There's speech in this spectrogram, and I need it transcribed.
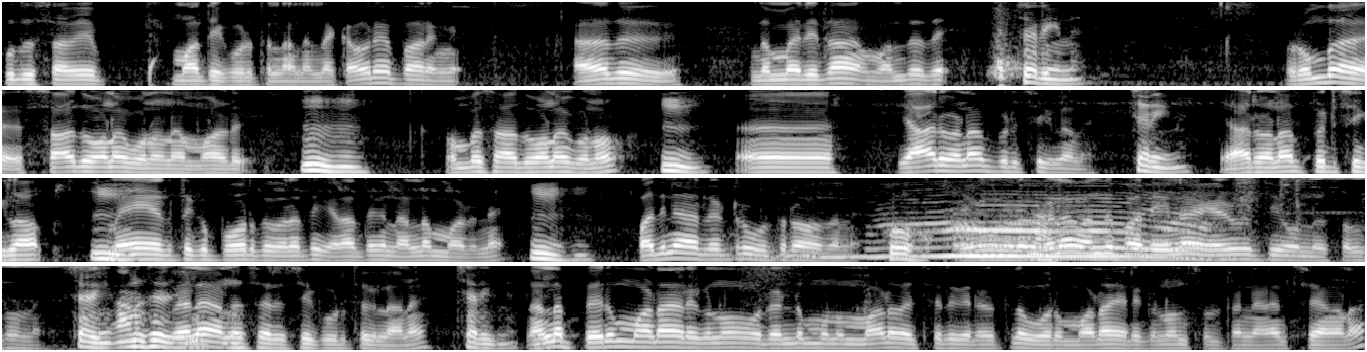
புதுசாகவே மாற்றி கொடுத்துடலாம் இந்த கவரே பாருங்கள் அதாவது இந்த மாதிரி தான் வந்தது. சரிங்கண்ணே. ரொம்ப சாதுவான குணம்ண்ணே மாடு ரொம்ப சாதுவான குணம். யார் வேணால் பிரிச்சுக்கலாண்ணே. சரிங்கண்ணே. யார் வேணால் பிரிச்சுக்கலாம். மேயறதுக்கு போகிறது வரதுக்கு எல்லாத்துக்கும் நல்ல மாடுண்ணே. பதினாறு லிட்டர் உத்தரவாதண்ணே ஓ. இவங்களோட விலை வந்து பார்த்தீங்கன்னா எழுபத்தி ஒன்று சொல்கிறோண்ணே சரிங்க அனுசரிச்சு விலை அனுசரித்து கொடுத்துக்கலாண்ணே. சரிங்க நல்ல பெரும் மாடாக இருக்கணும். ஒரு ரெண்டு மூணு மாடு வச்சிருக்கிற இடத்துல ஒரு மாடாக இருக்கணும்னு சொல்லிட்டு நினச்சாங்கன்னா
